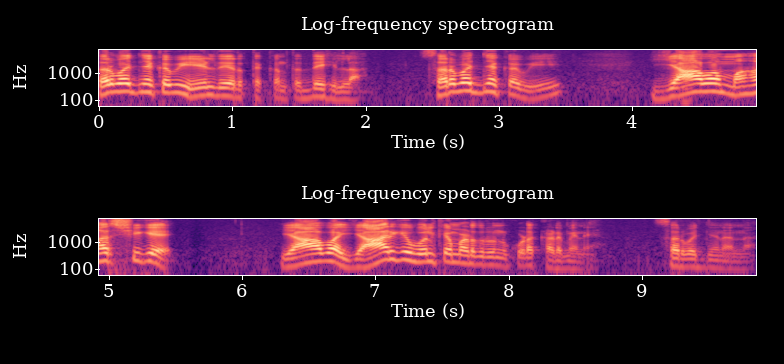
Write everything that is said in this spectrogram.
ಸರ್ವಜ್ಞ ಕವಿ ಹೇಳದೇ ಇರತಕ್ಕಂಥದ್ದೇ ಇಲ್ಲ. ಸರ್ವಜ್ಞ ಕವಿ ಯಾವ ಮಹರ್ಷಿಗೆ, ಯಾವ ಯಾರಿಗೆ ಹೋಲಿಕೆ ಮಾಡಿದ್ರೂ ಕೂಡ ಕಡಿಮೆನೆ. ಸರ್ವಜ್ಞನನ್ನು.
